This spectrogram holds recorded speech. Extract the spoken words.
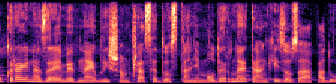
Ukrajina zrejme v najbližšom čase dostane moderné tanky zo západu.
